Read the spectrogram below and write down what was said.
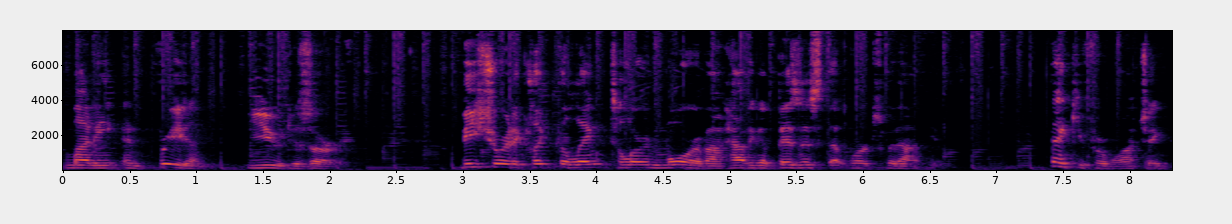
money, and freedom you deserve. Be sure to click the link to learn more about having a business that works without you. Thank you for watching.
